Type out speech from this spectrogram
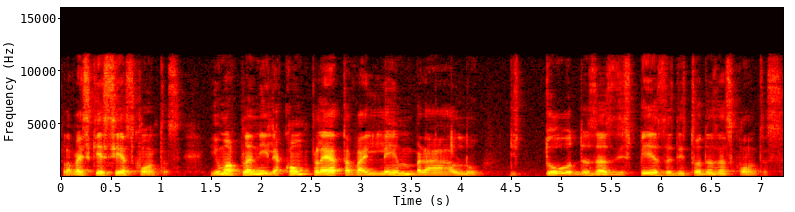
Ela vai esquecer as contas. E uma planilha completa vai lembrá-lo todas as despesas de todas as contas.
